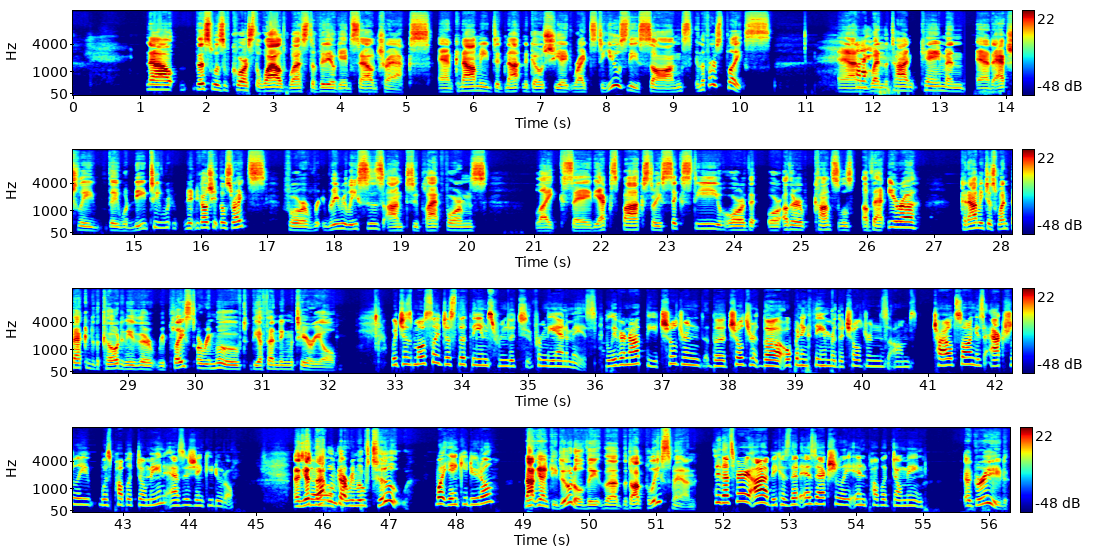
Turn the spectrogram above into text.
Now, this was, of course, the Wild West of video game soundtracks, and Konami did not negotiate rights to use these songs in the first place. And Uh. when the time came and and actually they would need to re- negotiate those rights for re releases onto platforms like, say, the Xbox 360 or the or other consoles of that era, Konami just went back into the code and either replaced or removed the offending material. which is mostly just the themes from the two, from the animes. Believe it or not, the children the children the opening theme or the children's um child song is actually was public domain as is Yankee Doodle. And yet that one got removed too. What Yankee Doodle? Not Yankee Doodle, the, the, the dog policeman. See, that's very odd because that is actually in public domain. Agreed.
